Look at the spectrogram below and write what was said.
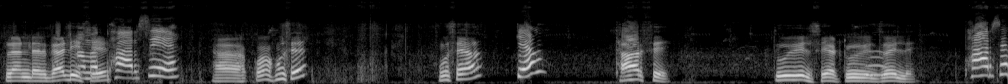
સ્પ્લેન્ડર ગાડી છે. થાર છે? હા કોણ શું છે? શું છે આ? કેમ? થાર છે. ટુ વ્હીલ છે ટુ વ્હીલ જોઈ લે. થાર છે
